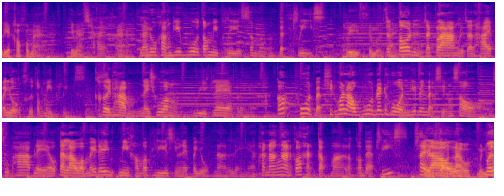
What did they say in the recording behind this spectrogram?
เรียกเขาเข้ามา ใช่ไหมใช่ค่ะ อ่า และทุกครั้งที่พูดต้องมี please เสมอแบบ please please เสมอจะใช่ ต้นจะกลางหรือจะท้ายประโยคคือต้องมี please เคยทำในช่วงวีคแรกอะไรเงี้ยค่ะ ก็พูดแบบคิดว่าเราพูดด้วยโทนที่เป็นแบบเสียงสองสุภาพแล้ว แต่เราอะไม่ได้มีคำว่า please อยู่ในประโยคนั้นอะไรเงี้ยพนักงานก็หันกลับมาแล้วก็แบบ please ใส่เหมือนเราสอนเราเหมือนเหมือน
